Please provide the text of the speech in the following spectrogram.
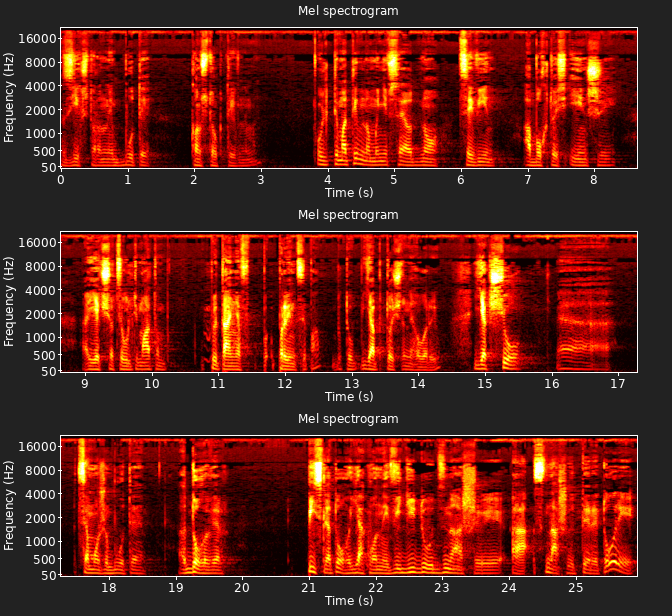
з їх сторони бути конструктивними. Ультимативно мені все одно це він або хтось інший. А якщо це ультиматум, питання принципа, то я б точно не говорив. Якщо це може бути договір після того, як вони відійдуть з нашої, а, з нашої території,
